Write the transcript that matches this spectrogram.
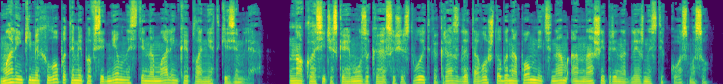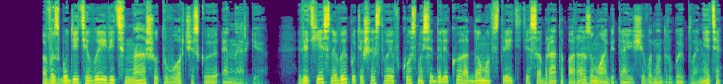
маленькими хлопотами повседневности на маленькой планетке Земля. Но классическая музыка существует как раз для того, чтобы напомнить нам о нашей принадлежности к космосу, возбудить и выявить нашу творческую энергию. Ведь если вы, путешествуя в космосе далеко от дома, встретите собрата по разуму, обитающего на другой планете,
